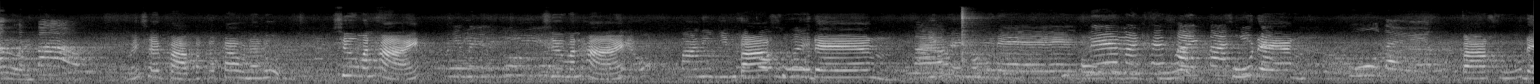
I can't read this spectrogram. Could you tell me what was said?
เอ่ยเปล่าไม่ใช่ปลาปลากระเป้านะลูก ชื่อมันหายนี่มันกุ้งชื่อมันหายปลา นี่ยิ้มปลาคูแดงปลาคูแดง แม่มันคล้ายๆปลาคูแดงคูแดง ปลาคูแด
